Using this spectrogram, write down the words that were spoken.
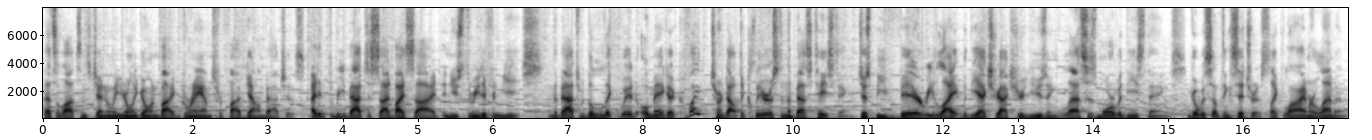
That's a lot since generally you're only going by grams for five gallon batches. I did three batches side by side and used three different yeasts. And the batch with the liquid Omega Kveik turned out the clearest and the best tasting. Just be very light with the extracts you're using. Less is more with these things. Go with something citrus like lime or lemon.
